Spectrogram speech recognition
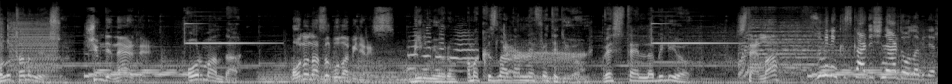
Onu tanımıyorsun. Şimdi nerede? Ormanda. Onu nasıl bulabiliriz? Bilmiyorum ama kızlardan nefret ediyor. Ve Stella biliyor. Stella? Zumi'nin kız kardeşi nerede olabilir?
